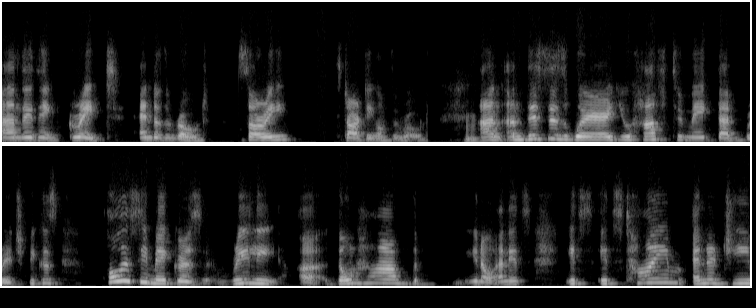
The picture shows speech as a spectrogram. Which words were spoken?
and they think, great, end of the road. Sorry, starting of the road. Hmm. And, and this is where you have to make that bridge because policymakers really uh, don't have the you know and it's it's it's time energy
